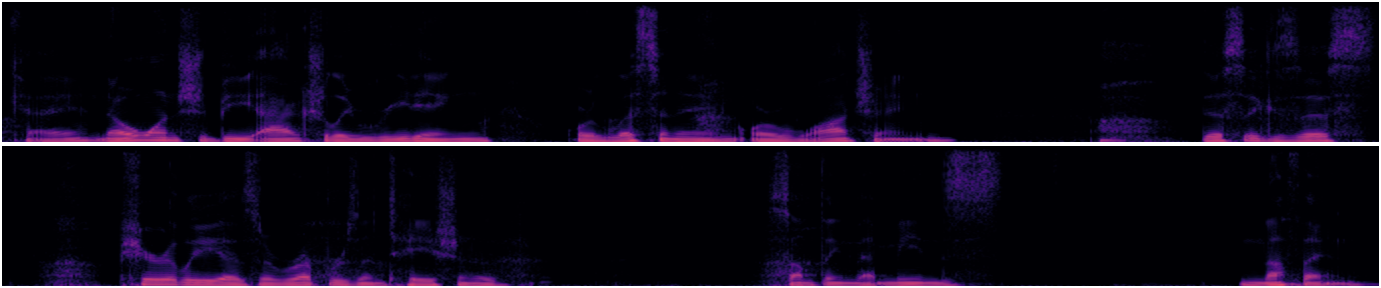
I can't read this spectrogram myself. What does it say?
Okay, no one should be actually reading or listening or watching this exists purely as a representation of something that means nothing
